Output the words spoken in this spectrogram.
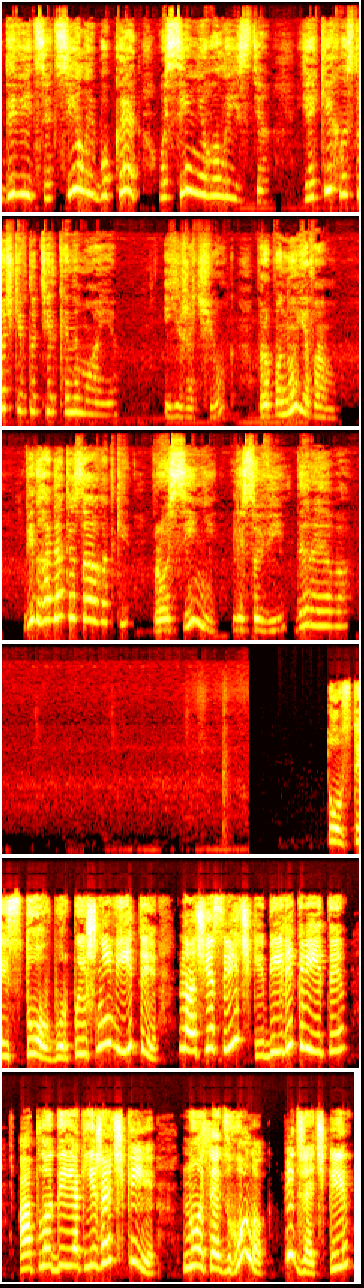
Дивіться, цілий букет осіннього листя, яких листочків тут тільки немає. Їжачок пропонує вам відгадати загадки про осінні лісові дерева. Товстий стовбур, пишні віти, наче свічки білі квіти, а плоди, як їжачки, носять з голок піджачки.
